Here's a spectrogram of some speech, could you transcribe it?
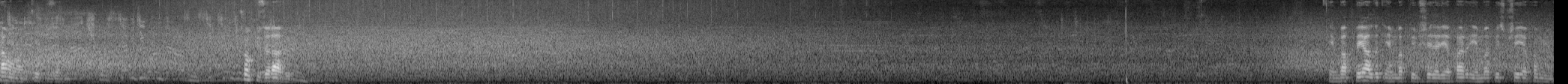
Tamam abi çok güzel. Match for 71,600 Çok güzel abi. Mbappe'yi aldık. Mbappe bir şeyler yapar. Mbappe hiçbir şey yapamıyor.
